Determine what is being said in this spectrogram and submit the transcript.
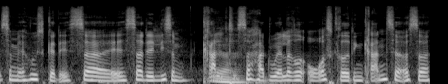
som jeg husker det, så, så er det ligesom gralt, ja. så har du allerede overskrevet din grænse, og så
